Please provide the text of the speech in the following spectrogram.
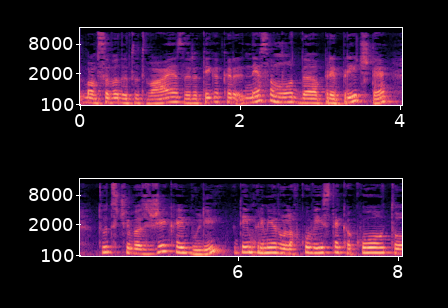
imam seveda tudi vaje, zaradi tega, ker ne samo, da preprečite, tudi če vas že kaj boli, v tem primeru lahko veste, kako to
